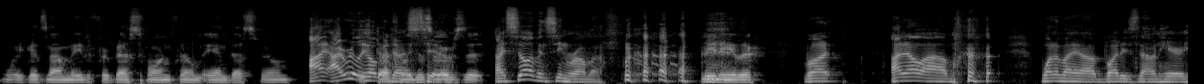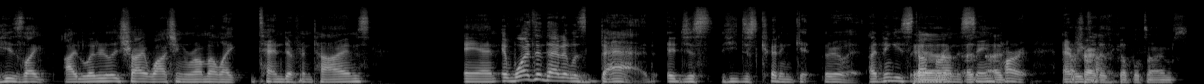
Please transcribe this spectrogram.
where it gets nominated for best foreign film and best film. I, I really It hope it does too. it. I still haven't seen Roma. Me neither. But I know um, one of my uh, buddies down here. He's like, I literally tried watching Roma like ten different times, and it wasn't that it was bad. It just he just couldn't get through it. I think he stopped Yeah, around the I- same I- part I every tried time. it a couple times.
